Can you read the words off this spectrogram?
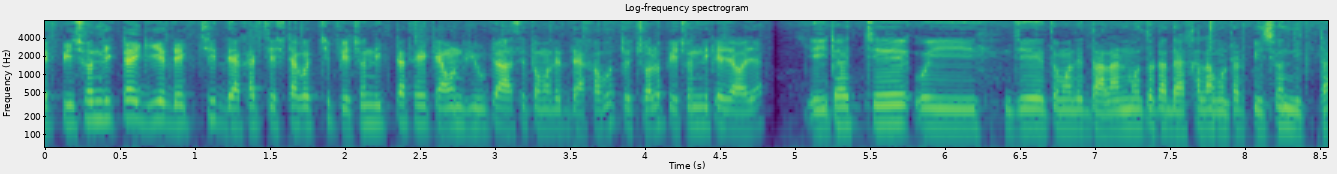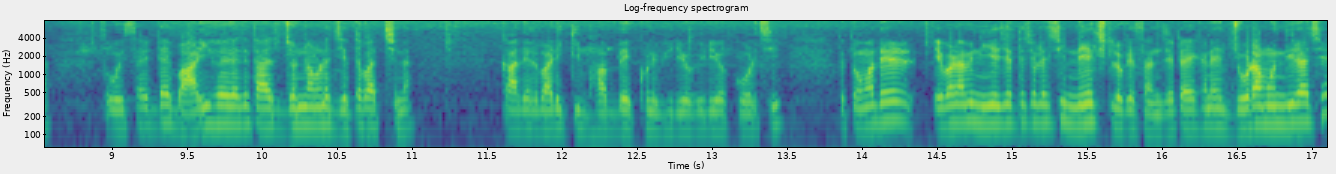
এর পেছন দিকটায় গিয়ে দেখছি, দেখার চেষ্টা করছি, পেছন দিকটা থেকে কেমন ভিউটা আসে তোমাদের দেখাবো। তো চলো পেছন দিকে যাওয়া যাক। এইটা হচ্ছে ওই যে তোমাদের দালান মতোটা দেখালাম, ওটার পেছন দিকটা। তো ওই সাইডটায় বাড়ি হয়ে গেছে, তার জন্য আমরা যেতে পারছি না। কাদের বাড়ি কি ভাববে, এক্ষুনি ভিডিও ভিডিও করছি। তো তোমাদের এবার আমি নিয়ে যেতে চলেছি নেক্সট লোকেশান যেটা এখানে জোড়া মন্দির আছে।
